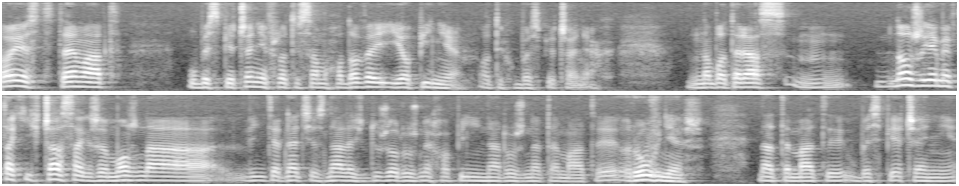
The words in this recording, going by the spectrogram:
to jest temat ubezpieczenie floty samochodowej i opinie o tych ubezpieczeniach. No bo teraz mm, no, żyjemy w takich czasach, że można w internecie znaleźć dużo różnych opinii na różne tematy, również na tematy ubezpieczeń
